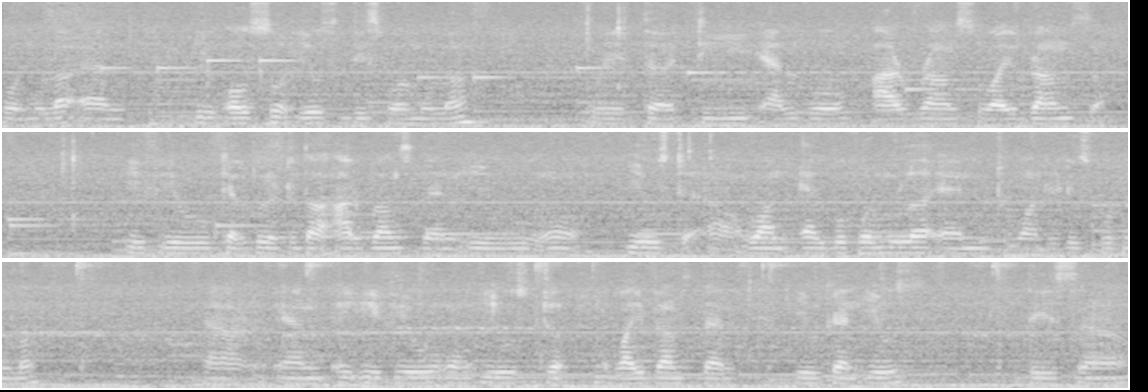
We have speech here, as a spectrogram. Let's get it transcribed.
formula and you also use this formula with uh, T, elbow, R branch, Y branch if you calculated the R branch then you uh, used uh, one elbow formula and one reduce formula. Uh, and if you uh, used Y branch then you can use this uh,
